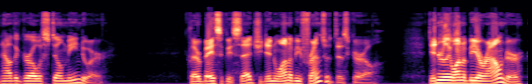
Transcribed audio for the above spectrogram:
and how the girl was still mean to her. Claire basically said she didn't want to be friends with this girl. Didn't really want to be around her,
